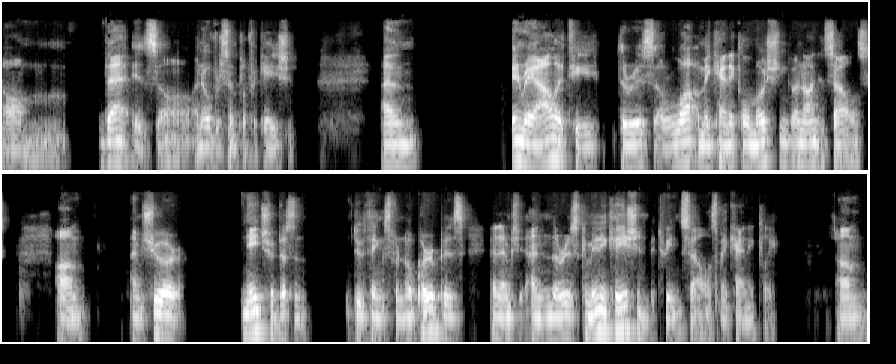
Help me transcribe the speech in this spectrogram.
um, that is uh, an oversimplification And in reality, there is a lot of mechanical motion going on in cells. Um, I'm sure nature doesn't do things for no purpose, and and there is communication between cells mechanically. Um,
